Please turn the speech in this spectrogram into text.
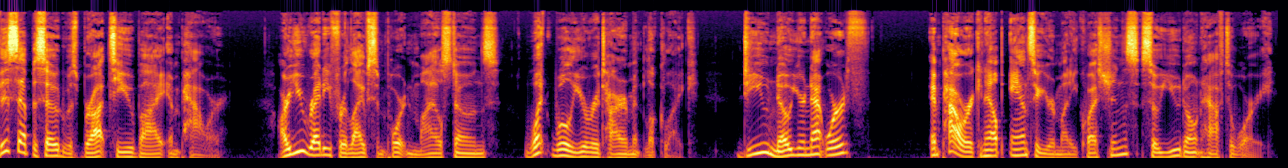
This episode was brought to you by Empower. Are you ready for life's important milestones? What will your retirement look like? Do you know your net worth? Empower can help answer your money questions so you don't have to worry.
